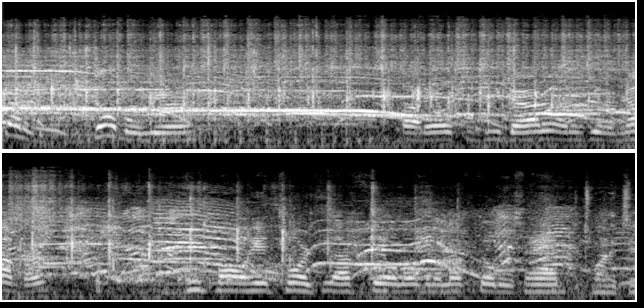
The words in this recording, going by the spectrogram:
Got a double here. By the LTG batter. I didn't get a number. Deep ball hit towards left field over the left fielder's head. 22.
